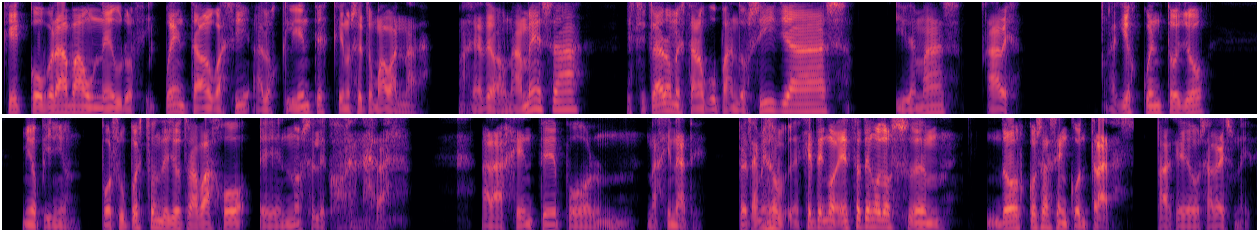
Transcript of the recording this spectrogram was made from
que cobraba un euro cincuenta o algo así a los clientes que no se tomaban nada. Imagínate, va a una mesa, es que claro, me están ocupando sillas y demás. A ver, aquí os cuento yo mi opinión. Por supuesto, donde yo trabajo eh, no se le cobra nada a la gente por, imagínate, pero también es que tengo, esto tengo dos, em, dos cosas encontradas para que os hagáis una idea.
